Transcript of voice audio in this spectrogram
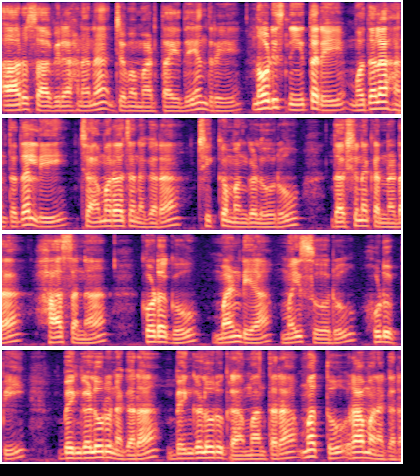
ಆರು ಸಾವಿರ ಹಣನ ಜಮಾ ಮಾಡ್ತಾ ಇದೆ ಅಂದ್ರೆ, ನೋಡಿ ಸ್ನೇಹಿತರೆ, ಮೊದಲ ಹಂತದಲ್ಲಿ ಚಾಮರಾಜನಗರ, ಚಿಕ್ಕಮಗಳೂರು, ದಕ್ಷಿಣ ಕನ್ನಡ, ಹಾಸನ, ಕೊಡಗು, ಮಂಡ್ಯ, ಮೈಸೂರು, ಉಡುಪಿ ಬೆಂಗಳೂರು ನಗರ, ಬೆಂಗಳೂರು ಗ್ರಾಮಾಂತರ ಮತ್ತು ರಾಮನಗರ.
